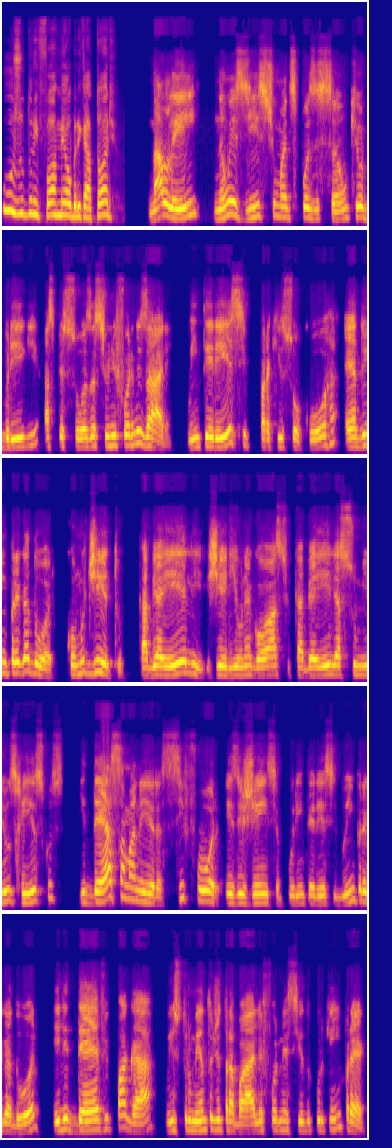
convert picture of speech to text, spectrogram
O uso do uniforme é obrigatório? Na lei, não existe uma disposição que obrigue as pessoas a se uniformizarem. O interesse para que isso ocorra é do empregador. Como dito, cabe a ele gerir o negócio, cabe a ele assumir os riscos e dessa maneira, se for exigência por interesse do empregador, ele deve pagar o instrumento de trabalho fornecido por quem emprega.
